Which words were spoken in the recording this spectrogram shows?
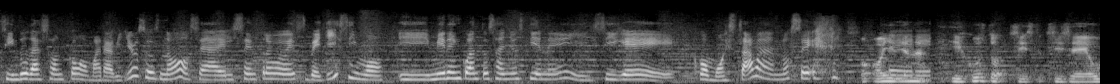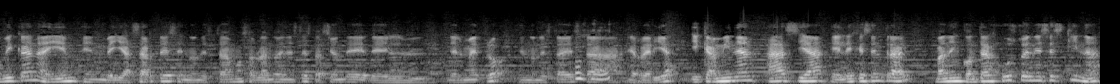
sin duda son como maravillosos, ¿no? O sea, el centro es bellísimo y miren cuántos años tiene y sigue como estaba, no sé. O, oye, eh, Diana, y justo, si, si se ubican ahí en, en, Bellas Artes, en donde estábamos hablando, en esta estación de, del, del, metro, en donde está esta uh -huh. herrería, y caminan hacia el eje central, van a encontrar justo en esa esquina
